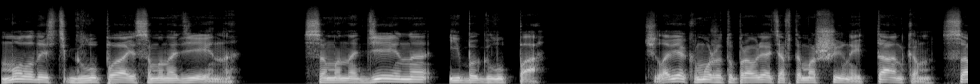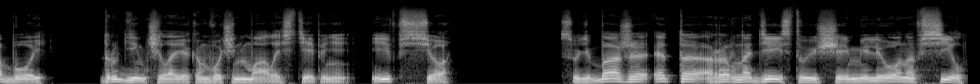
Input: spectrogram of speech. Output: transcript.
Молодость глупа и самонадеянна. Самонадеянна, ибо глупа. Человек может управлять автомашиной, танком, собой, другим человеком в очень малой степени. И все. Судьба же – это равнодействующая миллионов сил,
